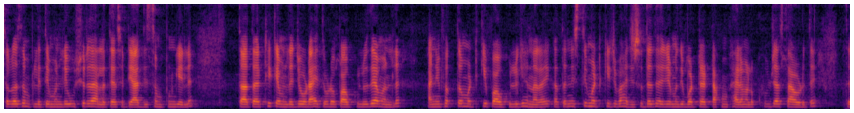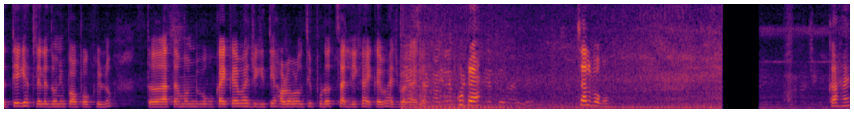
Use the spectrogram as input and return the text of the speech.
सगळं संपले ते म्हणले उशीर झाला त्यासाठी आधी संपून गेले. तर आता ठीक आहे म्हणलं जेवढं आहे तेवढं पाव किलो द्या म्हणलं. आणि फक्त मटकी पाव किलो घेणार आहे. का तर नुसती मटकीची भाजीसुद्धा त्याच्यामध्ये बटाट टाकून खायला मला खूप जास्त आवडते तर ते घेतलेले दोन्ही पाव पाव किलो. तर आता मम्मी बघू काय काय भाजी घेते. हळूहळू ती पुढंच चालली काय काय भाजी बघायला. कुठं? चल बघू. काय हाय?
